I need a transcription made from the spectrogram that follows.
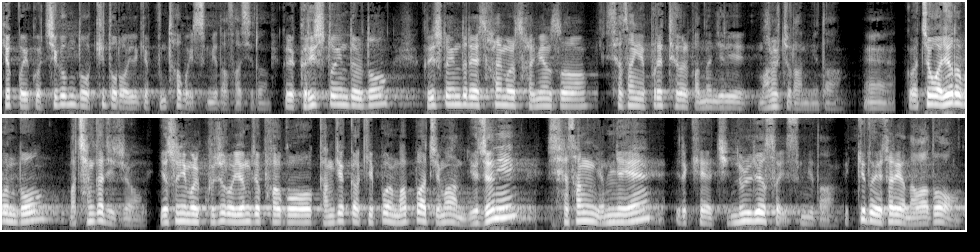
겪고 있고 지금도 기도로 이렇게 분투하고 있습니다, 사실은. 그리고 그리스도인들도 그리스도인들의 삶을 살면서 세상의 불혜택을 받는 일이 많을 줄 압니다. 예. 그 저와 여러분도 마찬가지죠. 예수님을 구주로 영접하고 감격과 기쁨을 맛보았지만 여전히 세상 염려에 이렇게 짓눌려서 있습니다. 기도의 자리가 나와도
